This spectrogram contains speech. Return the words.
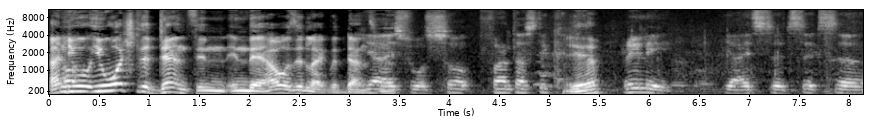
and you you watched the dance in in there. How was it like the dance? Yeah, man? it was so fantastic. Yeah. Really. Yeah, it's it's it's uh,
